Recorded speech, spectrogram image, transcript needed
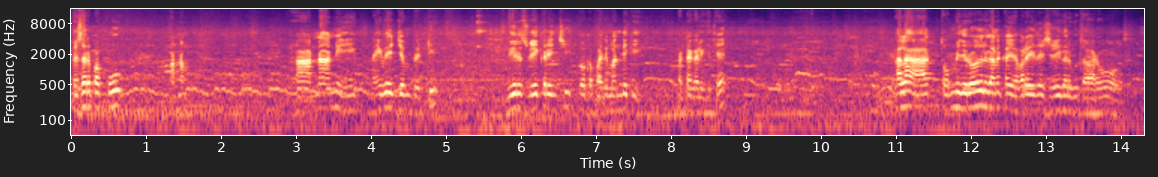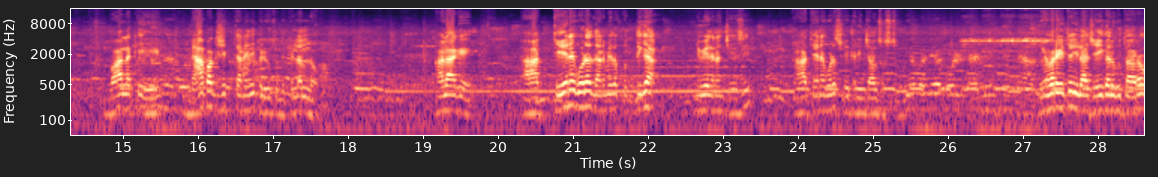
పెసరపప్పు అన్నం. ఆ అన్నాన్ని నైవేద్యం పెట్టి మీరు స్వీకరించి ఒక పది మందికి పెట్టగలిగితే అలా తొమ్మిది రోజులు కనుక ఎవరైతే చేయగలుగుతారో వాళ్ళకి జ్ఞాపక శక్తి అనేది పెరుగుతుంది పిల్లల్లో. అలాగే ఆ తేనె కూడా దాని మీద కొద్దిగా నివేదనం చేసి ఆ తేనె కూడా స్వీకరించాల్సి వస్తుంది. ఎవరైతే ఇలా చేయగలుగుతారో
